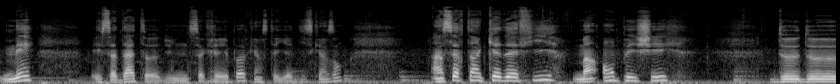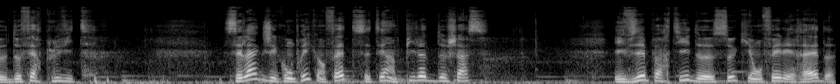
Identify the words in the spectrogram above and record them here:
mais, et ça date d'une sacrée époque, hein, c'était il y a 10-15 ans, un certain Kadhafi m'a empêché de, de faire plus vite. C'est là que j'ai compris qu'en fait, c'était un pilote de chasse. Il faisait partie de ceux qui ont fait les raids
